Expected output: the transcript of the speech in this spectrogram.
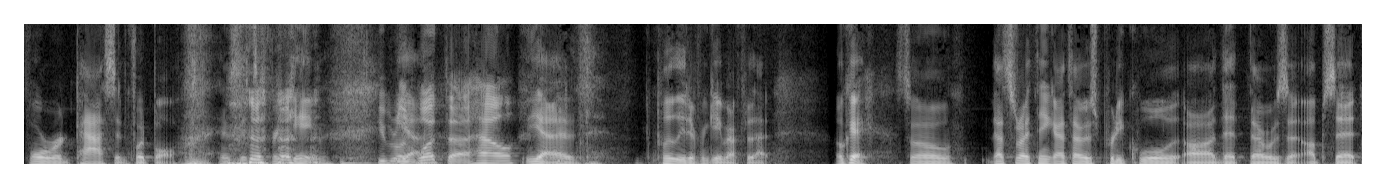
forward pass in football. it's a different game. People are Yeah. like, "What the hell?" yeah, completely different game after that. Okay, so that's what I think. I thought it was pretty cool uh, that there was an upset.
